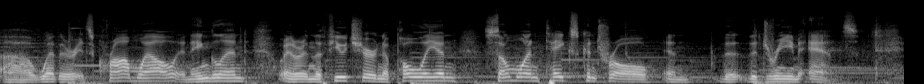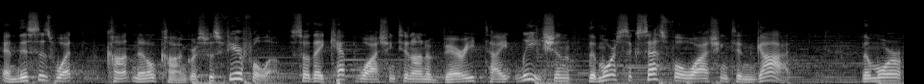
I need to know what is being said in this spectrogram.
uh, whether it's Cromwell in England, or in the future Napoleon, someone takes control and the, the dream ends. And this is what Continental Congress was fearful of. So they kept Washington on a very tight leash. And the more successful Washington got, the more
